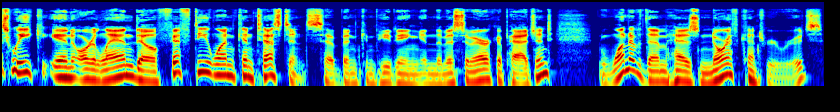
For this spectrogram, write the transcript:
This week in Orlando, 51 contestants have been competing in the Miss America pageant. And one of them has North Country roots.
